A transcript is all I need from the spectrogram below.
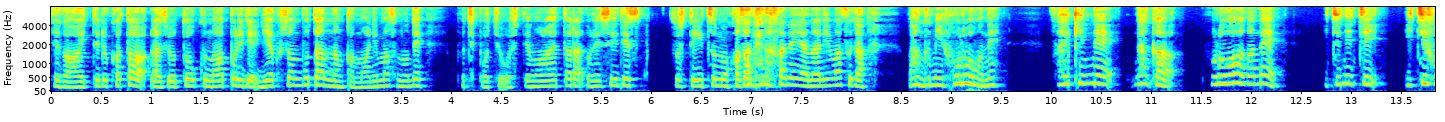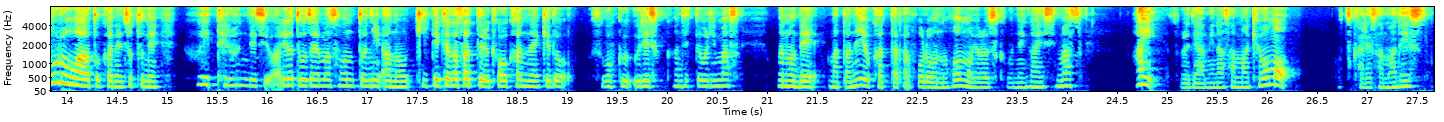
手が空いてる方はラジオトークのアプリでリアクションボタンなんかもありますので、ポチポチ押してもらえたら嬉しいです。そしていつも重ね重ねにはなりますが、番組フォローをね、最近ね、なんかフォロワーがね、1日1フォロワーとかね、ちょっとね、増えてるんですよ。ありがとうございます。本当に、あの、聞いてくださってるかわかんないけど、すごく嬉しく感じております。なので、またね、よかったらフォローの方もよろしくお願いします。はい。それでは皆様今日もお疲れ様です。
